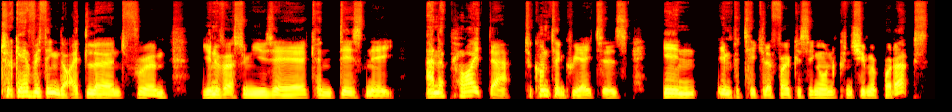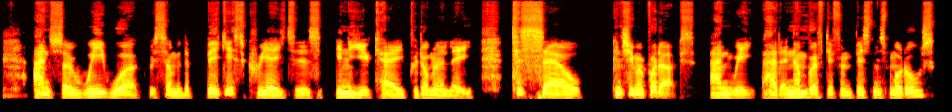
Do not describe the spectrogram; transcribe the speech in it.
took everything that I'd learned from Universal Music and Disney and applied that to content creators in in particular focusing on consumer products. And so we worked with some of the biggest creators in the UK predominantly to sell consumer products. And we had a number of different business models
